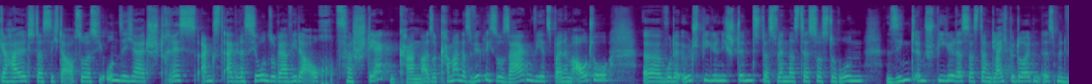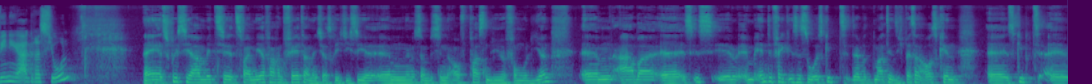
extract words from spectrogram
Gehalt, dass sich da auch sowas wie Unsicherheit, Stress, Angst, Aggression sogar wieder auch verstärken kann. Also kann man das wirklich so sagen, wie jetzt bei einem Auto, äh, wo der Ölspiegel nicht stimmt, dass wenn das Testosteron sinkt im Spiegel, dass das dann gleichbedeutend ist mit weniger Aggression? Naja, jetzt sprichst du ja mit zwei mehrfachen Vätern, wenn ich das richtig sehe. Ähm, da müssen wir ein bisschen aufpassen, wie wir formulieren. Ähm, aber äh, es ist, äh, im Endeffekt ist es so, es gibt, da wird Martin sich besser auskennen, äh, es gibt äh,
